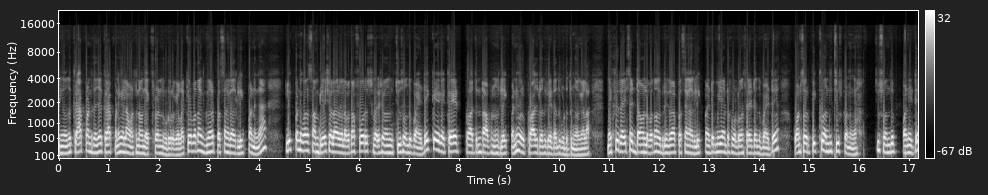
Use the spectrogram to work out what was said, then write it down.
நீங்கள் வந்து கிராப் பண்ண தெரிஞ்சால் கிராப் பண்ணி எல்லாம் வந்து எக்ஸ்பிளைன் கொடுக்குறோம் ஓகேங்களா கே பார்த்தா இங்கே பர்சனுக்காக கிளிக் பண்ணுங்கள் கிளிக் பண்ணி வந்து சம் ரேஷியோலாம் இருக்கிற பார்த்தா ஃபோர் ஃபைவ் ரேஷியோ வந்து சூஸ் வந்து பண்ணிட்டு கிரியேட் ப்ராஜெக்ட் ஆப்ஷன் வந்து கிளிக் பண்ணி ஒரு ப்ராஜெக்ட் வந்து கிரியேட் வந்து கொடுத்துங்க ஓகேங்களா நெக்ஸ்ட் ரைட் சைட் டவுனில் பார்த்தா ஒரு கிரீன் கலர் பசங்க கிளிக் பண்ணிட்டு மீடியா ஃபோல்டர் செலக்ட் வந்து பண்ணிவிட்டு ஒன்ஸ் ஒரு பிக் வந்து சூஸ் பண்ணுங்கள் சூஸ் வந்து பண்ணிவிட்டு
